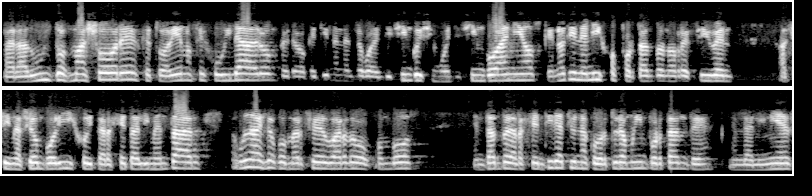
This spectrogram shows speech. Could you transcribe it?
para adultos mayores que todavía no se jubilaron, pero que tienen entre 45 y 55 años, que no tienen hijos, por tanto no reciben asignación por hijo y tarjeta alimentar. Alguna vez lo conversé, Eduardo, con vos, en tanto, la Argentina tiene una cobertura muy importante en la niñez,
